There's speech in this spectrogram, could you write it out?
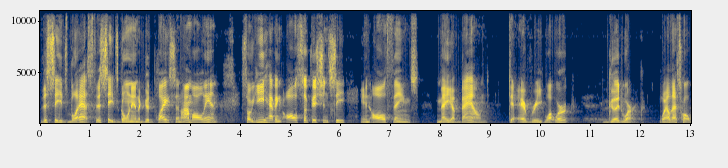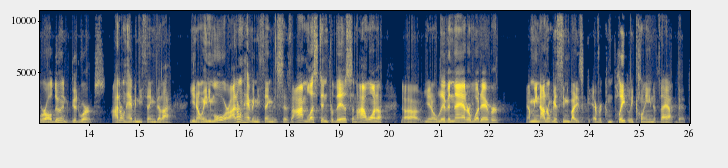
this seed's blessed. This seed's going in a good place, and I'm all in. So ye having all sufficiency in all things may abound to every what work? Good work. Well, that's what we're all doing, good works. I don't have anything that I, you know, anymore. I don't have anything that says I'm lusting for this and I want to, uh, you know, live in that or whatever. I mean, I don't guess anybody's ever completely clean of that, but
